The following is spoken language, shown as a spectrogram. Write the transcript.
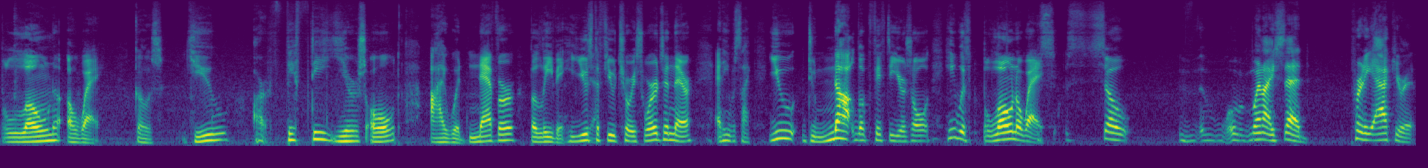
blown away. Goes, You are 50 years old? I would never believe it. He used Yeah. a few choice words in there, and he was like, You do not look 50 years old. He was blown away. So, when I said pretty accurate,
